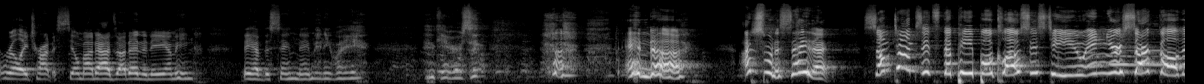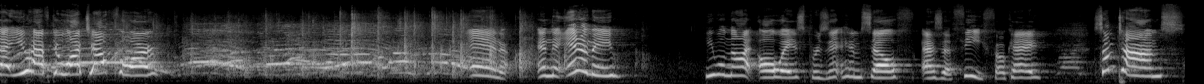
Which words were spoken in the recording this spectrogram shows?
really trying to steal my dad's identity. I mean, they have the same name anyway. Who cares? and uh, I just want to say that sometimes it's the people closest to you in your circle that you have to watch out for. And, and the enemy not always present himself as a thief, okay? Sometimes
